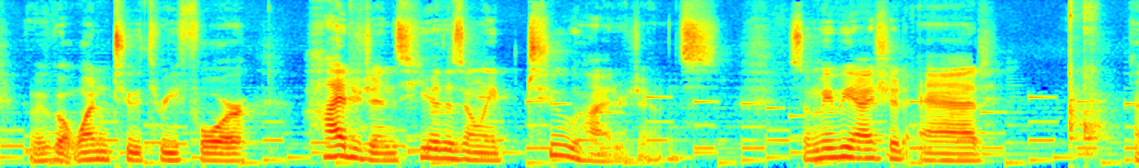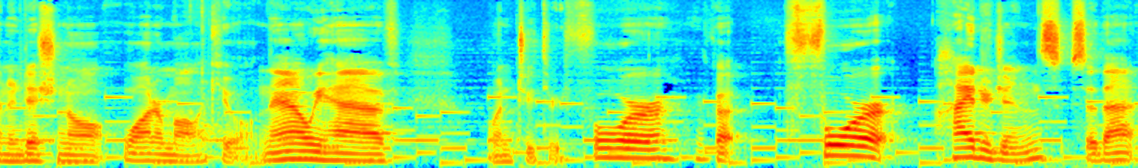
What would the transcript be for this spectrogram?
And we've got one, two, three, four hydrogens. Here there's only two hydrogens. So maybe I should add an additional water molecule. Now we have one, two, three, four. We've got four hydrogens, so that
